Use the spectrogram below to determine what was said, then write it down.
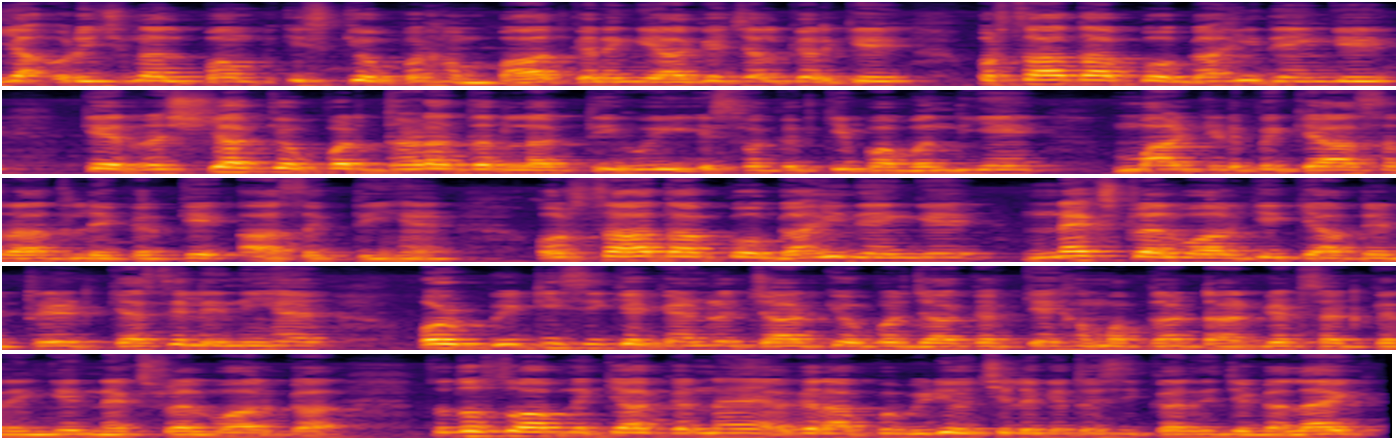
या ओरिजिनल पंप इसके ऊपर हम बात करेंगे आगे चल करके और साथ आपको आगाही देंगे कि रशिया के ऊपर धड़ाधड़ लगती हुई इस वक्त की पाबंदियाँ मार्केट पे क्या असरात लेकर के आ सकती हैं। और साथ आपको आगाही देंगे नेक्स्ट ट्वेल्व आवर की कि आपने ट्रेड कैसे लेनी है और बीटीसी के कैंडल चार्ट के ऊपर जाकर के हम अपना टारगेट सेट करेंगे नेक्स्ट ट्वेल्व आवर का। तो दोस्तों, आपने क्या करना है? अगर आपको वीडियो अच्छी लगे तो इसी कर दीजिएगा लाइक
